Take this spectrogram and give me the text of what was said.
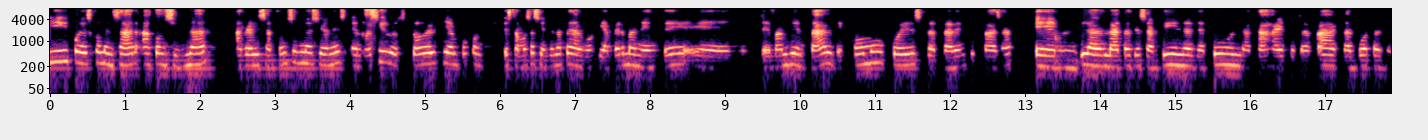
y puedes comenzar a consignar, a realizar consignaciones en residuos todo el tiempo. estamos haciendo una pedagogía permanente en el tema ambiental, de cómo puedes tratar en tu casa em, las latas de sardinas, de atún, la caja de tetrapack, las botas de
